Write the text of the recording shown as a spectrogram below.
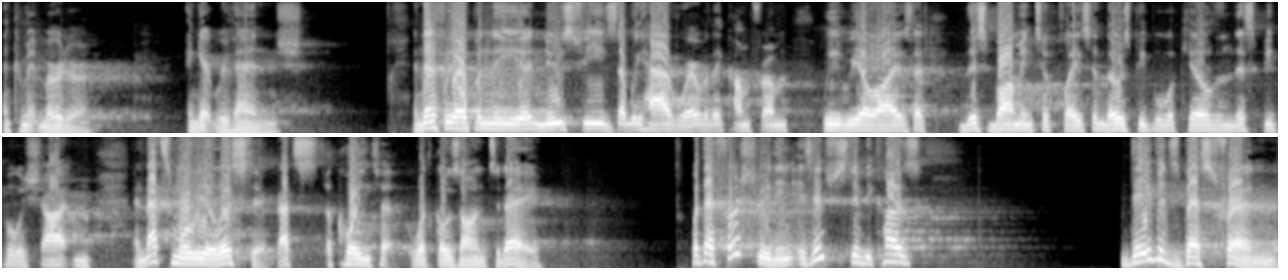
and commit murder and get revenge. And then if we open the uh, news feeds that we have, wherever they come from, we realize that this bombing took place and those people were killed and this people were shot and, and that's more realistic. That's according to what goes on today. But that first reading is interesting because David's best friend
